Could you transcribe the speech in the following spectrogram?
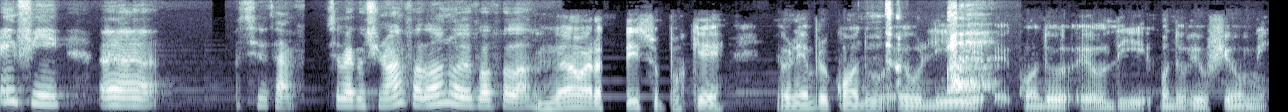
Enfim, uh, você tá. Você vai continuar falando ou eu vou falar? Não, era isso, porque Eu lembro quando eu li, quando eu li, quando eu vi o filme,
